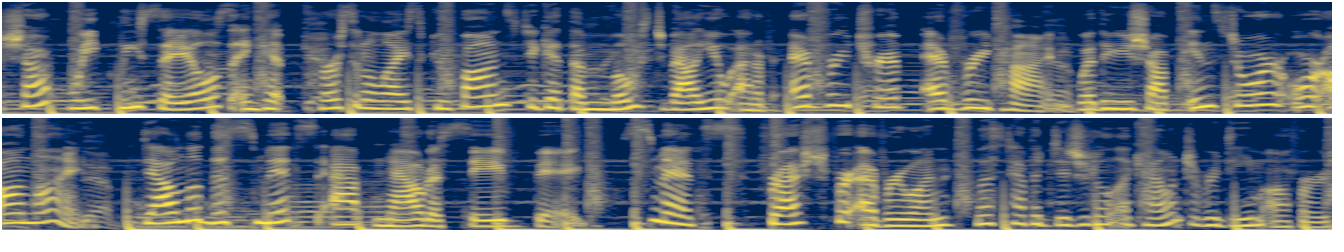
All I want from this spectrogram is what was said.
Shop weekly sales and get personalized coupons to get the most value out of every trip every time, whether you shop in store or online. Download the Smiths app now to save big. Smiths, fresh for everyone. Must have a digital account to redeem offers.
